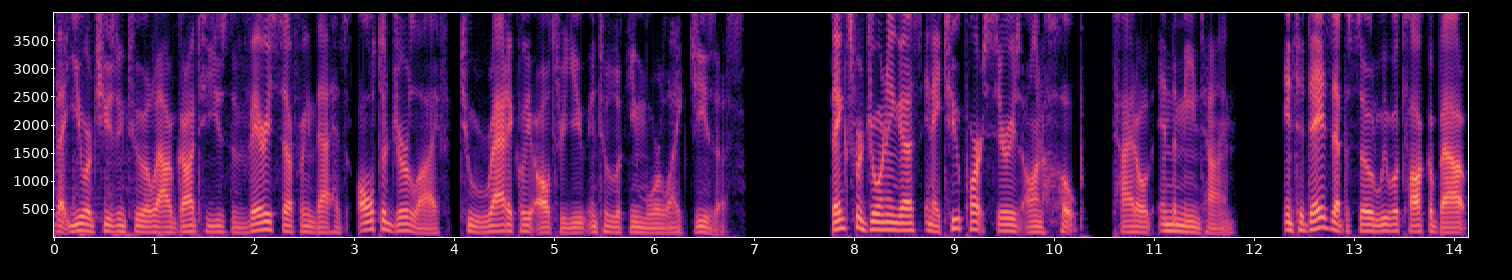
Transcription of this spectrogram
that you are choosing to allow God to use the very suffering that has altered your life to radically alter you into looking more like Jesus. Thanks for joining us in a two part series on hope titled In the Meantime. In today's episode, we will talk about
